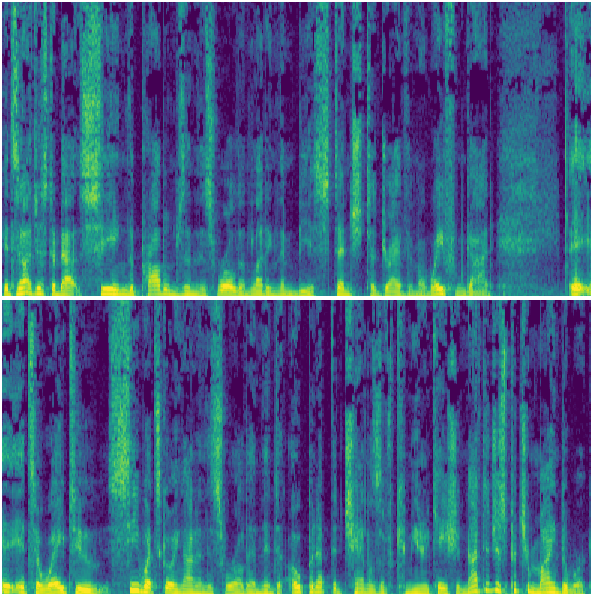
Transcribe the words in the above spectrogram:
It's not just about seeing the problems in this world and letting them be a stench to drive them away from God. It's a way to see what's going on in this world and then to open up the channels of communication, not to just put your mind to work,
